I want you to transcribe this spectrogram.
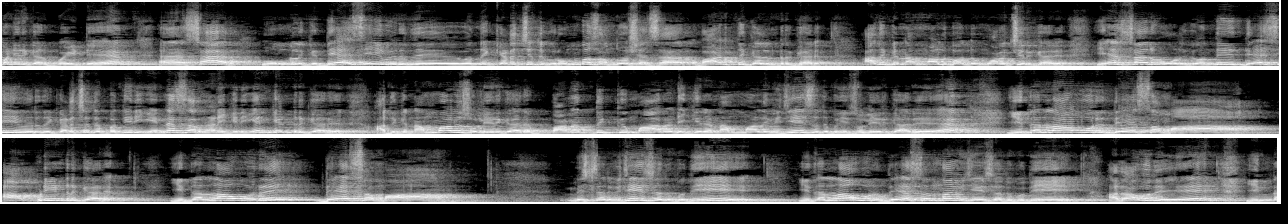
பண்ணியிருக்காரு போயிட்டு சார் உங்களுக்கு தேசிய விருது வந்து கிடைச்சதுக்கு ரொம்ப சந்தோஷம் சார். வாழ்த்துக்கள் இருக்காரு. அதுக்கு நம்மால் பார்த்து முறைச்சிருக்காரு. ஏன் சார் உங்களுக்கு வந்து தேசிய விருது கிடைச்சதை பற்றி நீங்கள் என்ன சார் நினைக்கிறீங்கன்னு கேட்டிருக்காரு. அதுக்கு நம்மால் சொல்லியிருக்காரு. பணத்துக்கு மாரடிக்கிற நம்மால் விஜய் சேதுபதி சொல்லியிருக்காரு. இதெல்லாம் ஒரு தேசமா? அப்படின்னு இருக்காரு இதெல்லாம் ஒரு தேசமா? மிஸ்டர் விஜய் சதுபதி இதெல்லாம் ஒரு தேசம்தான் விஜய் சதுபதி. அதாவது இந்த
